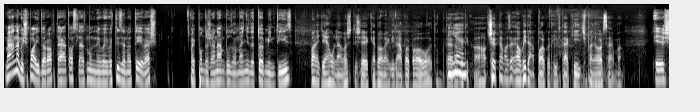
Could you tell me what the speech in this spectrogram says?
Már nem is mai darab, tehát azt lehet mondani, hogy vagy 15 éves, hogy pontosan nem tudom mennyi, de több mint 10. Van egy ilyen hullámvasút is egyébként, van meg Vidámparkban, ahol voltunk. Terrametika. Sőt, nem, az, a Vidámparkot hívták ki így Spanyolországban. És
